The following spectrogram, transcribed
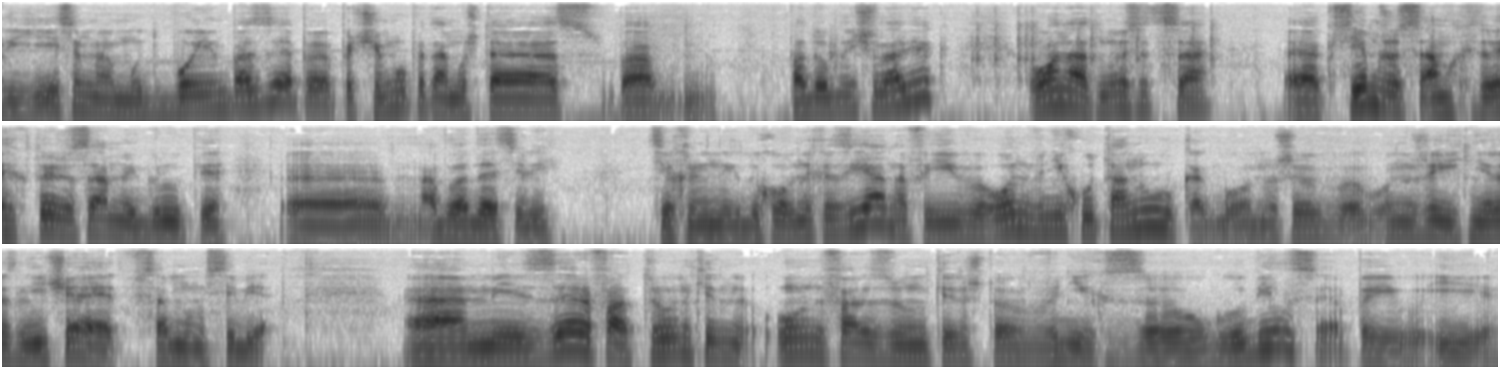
Лейсам, Амудбоим Базе. Почему? Потому что подобный человек, он относится Э, к тем же самым, к той, же самой группе э, обладателей тех или иных духовных изъянов, и он в них утонул, как бы он уже, он уже их не различает в самом себе. Э, Мизер фартрункин ун фарзункин, что в них углубился и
